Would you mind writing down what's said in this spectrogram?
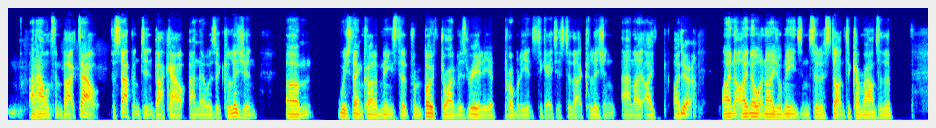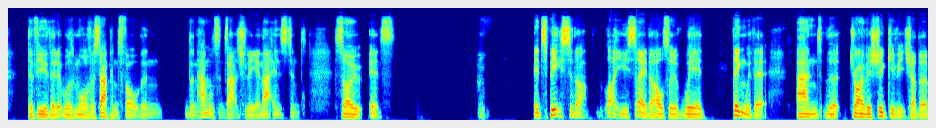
and Hamilton backed out. Verstappen didn't back out, and there was a collision, um, which then kind of means that from both drivers, really, are probably instigators to that collision. And I, I, I Yeah. I know, I know what Nigel means, and sort of starting to come around to the the view that it was more Verstappen's fault than than Hamilton's actually in that instance. So it's it speaks to the like you say the whole sort of weird thing with it, and that drivers should give each other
